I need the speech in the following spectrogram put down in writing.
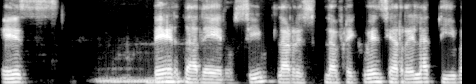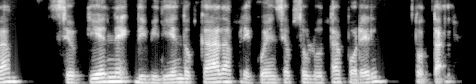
Es verdadero, ¿sí? La, res- la frecuencia relativa se obtiene dividiendo cada frecuencia absoluta por el total,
